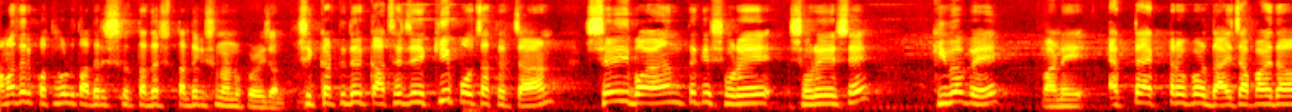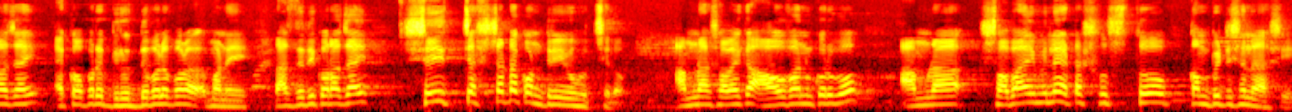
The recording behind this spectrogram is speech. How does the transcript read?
আমাদের কথাগুলো তাদের তাদের, তাদেরকে শোনানো প্রয়োজন। শিক্ষার্থীদের কাছে যে কি পৌঁছাতে চান, সেই বয়ান থেকে সরে সরে এসে কীভাবে মানে একটা একটার উপর দায় চাপায় দেওয়া যায়, একে অপরের বিরুদ্ধে বলে মানে রাজনীতি করা যায়, সেই চেষ্টাটা কন্টিনিউ হচ্ছিল। আমরা সবাইকে আহ্বান করব, আমরা সবাই মিলে একটা সুস্থ কম্পিটিশনে আসি।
